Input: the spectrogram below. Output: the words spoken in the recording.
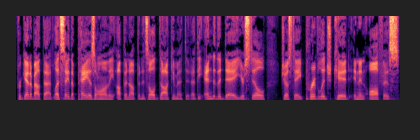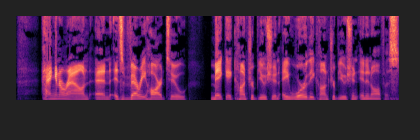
Forget about that. Let's say the pay is all on the up and up and it's all documented. At the end of the day, you're still just a privileged kid in an office hanging around, and it's very hard to make a contribution, a worthy contribution in an office.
